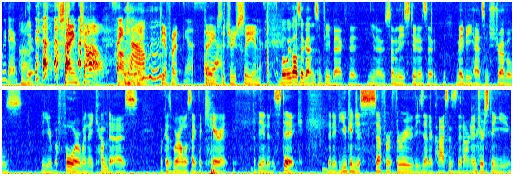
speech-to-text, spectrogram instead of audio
We do. uh, Yeah. same child. Same probably child. Different yes. things yeah. that you're seeing. Yes. But we've also gotten some feedback that you know some of these students that maybe had some struggles the year before when they come to us because we're almost like the carrot at the end of the stick mm-hmm. that if you can just suffer through these other classes that aren't interesting you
